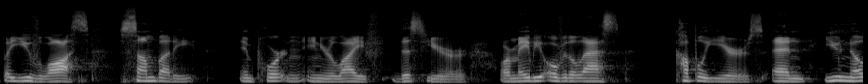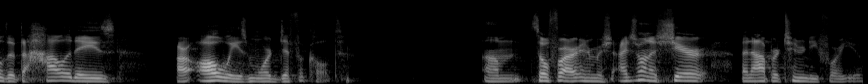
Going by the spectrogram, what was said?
but you've lost somebody important in your life this year, or maybe over the last couple years, and you know that the holidays are always more difficult. Um, so, for our intermission, I just want to share an opportunity for you.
